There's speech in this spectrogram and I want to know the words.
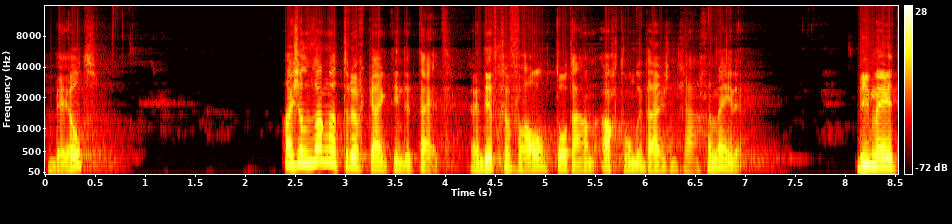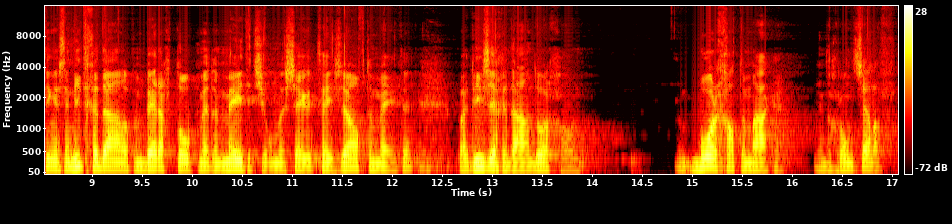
beeld. Als je langer terugkijkt in de tijd, in dit geval tot aan 800.000 jaar geleden. Die metingen zijn niet gedaan op een bergtop met een metertje om de CO2 zelf te meten, maar die zijn gedaan door gewoon een boorgat te maken in de grond zelf.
